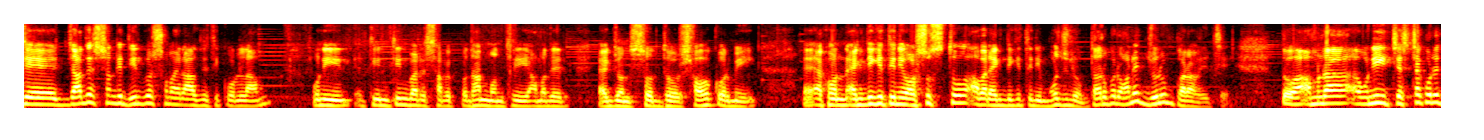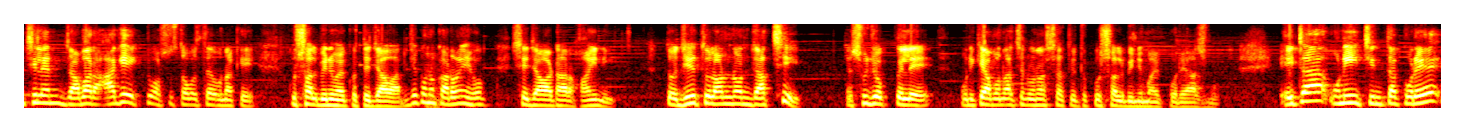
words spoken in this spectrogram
যে যাদের সঙ্গে দীর্ঘ সময় রাজনীতি করলাম, উনি তিন, তিনবারের সাবেক প্রধানমন্ত্রী, আমাদের একজন শ্রদ্ধ সহকর্মী, এখন একদিকে তিনি অসুস্থ, আবার একদিকে তিনি মজলুম, তার উপরে অনেক জুলুম করা হয়েছে। তো আমরা, উনি চেষ্টা করেছিলেন যাবার আগে একটু অসুস্থ অবস্থায় ওনাকে কুশল বিনিময় করতে যাওয়ার, যে কোনো কারণেই হোক, সে যাওয়াটা আর হয়নি। তো যেহেতু লন্ডন যাচ্ছি সুযোগ পেলে উনি কেমন আছেন? ওনার সাথে একটু কুশল বিনিময় করে আসব। এটা উনি চিন্তা করে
